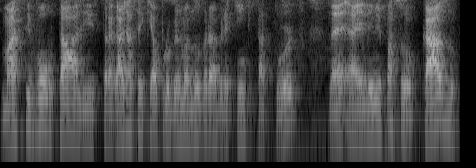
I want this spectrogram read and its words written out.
Mas se voltar ali estragar, já sei que é o problema no virabrequim que está torto, né? Aí ele me passou. Caso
